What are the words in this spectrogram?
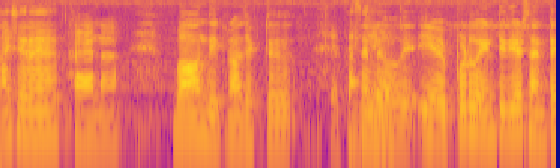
హాయ్ శరత్. హాయ్ అన్న. బాగుంది ప్రాజెక్ట్. అసలు ఎప్పుడు ఇంటీరియర్స్ అంటే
